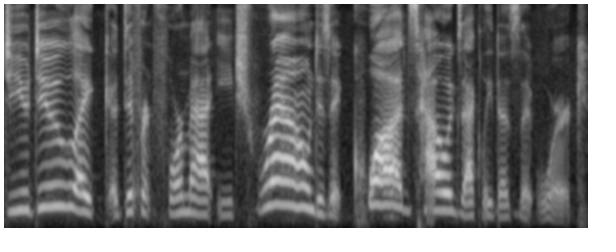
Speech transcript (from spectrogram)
do you do like a different format each round? Is it quads? How exactly does it work?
